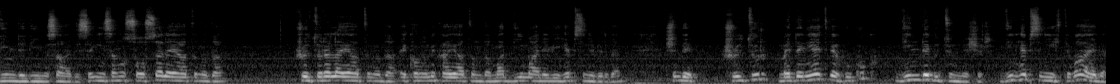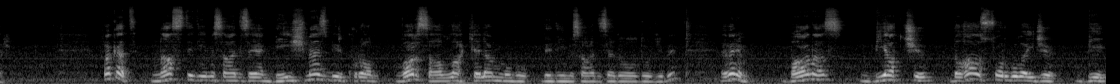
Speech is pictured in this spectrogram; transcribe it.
din dediğimiz hadise insanın sosyal hayatını da, kültürel hayatını da, ekonomik hayatını da, maddi manevi hepsini birden. Şimdi kültür, medeniyet ve hukuk dinde bütünleşir. Din hepsini ihtiva eder. Fakat nas dediğimiz hadise yani değişmez bir kural varsa Allah kelam mı bu dediğimiz hadisede olduğu gibi efendim bağnaz, biatçı, daha az sorgulayıcı bir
